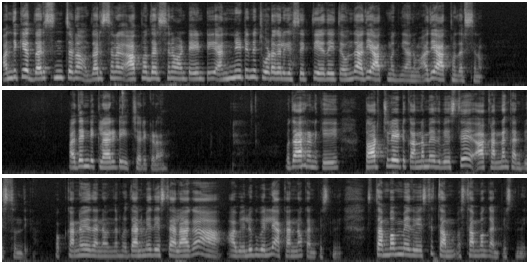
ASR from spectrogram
అందుకే దర్శించడం దర్శన ఆత్మదర్శనం అంటే ఏంటి? అన్నిటిని చూడగలిగే శక్తి ఏదైతే ఉందో అది ఆత్మజ్ఞానం అది ఆత్మదర్శనం. అదండి క్లారిటీ ఇచ్చారు ఇక్కడ. ఉదాహరణకి టార్చ్ లైట్ కన్నం మీద వేస్తే ఆ కన్నం కనిపిస్తుంది. ఒక కన్నం ఏదైనా ఉందనుకో దాని మీద వేస్తే అలాగా ఆ- వెలుగు వెళ్ళి ఆ కన్నం కనిపిస్తుంది. స్తంభం మీద వేస్తే స్తంభం కనిపిస్తుంది.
